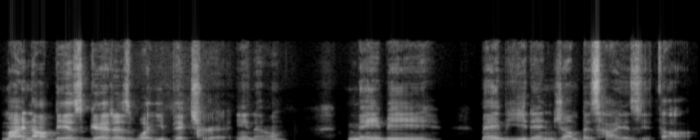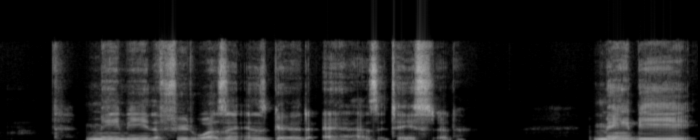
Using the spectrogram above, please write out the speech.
might not be as good as what you picture it, you know? Maybe maybe you didn't jump as high as you thought. Maybe the food wasn't as good as it tasted. Maybe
